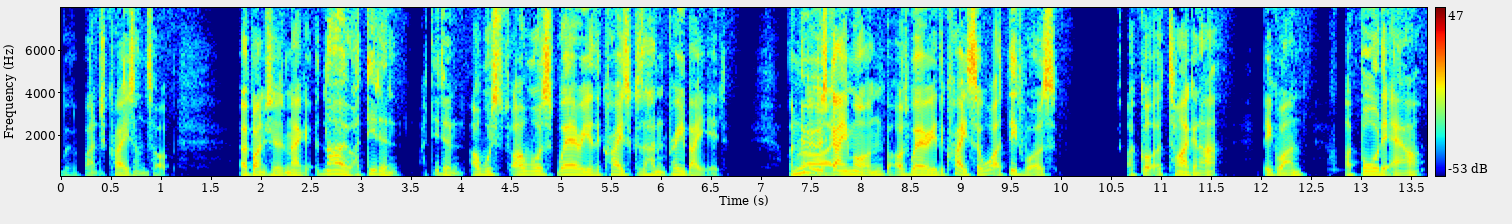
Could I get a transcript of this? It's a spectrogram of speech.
with a bunch of crays on top, a bunch of maggot. No, I didn't. I didn't. I was I was wary of the crays because I hadn't pre-baited. I knew it was game on, but I was wary of the crays. So what I did was, I got a tiger nut, big one. I bored it out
